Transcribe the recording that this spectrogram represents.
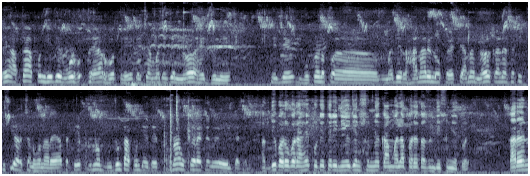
नाही आता आपण हे जे रोड तयार होत आहे त्याच्यामध्ये जे नळ आहेत जुने ते जे भूखंड प- मध्ये राहणारे लोक आहेत त्यांना नळ करण्यासाठी किती अडचण होणार आहे? आता ते पूर्ण बुजून टाकून देत आहेत. पुन्हा उकरायचा वेळ येईल का अगदी बरोबर आहे. कुठेतरी नियोजन शून्य काम मला परत अजून दिसून येतोय. कारण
